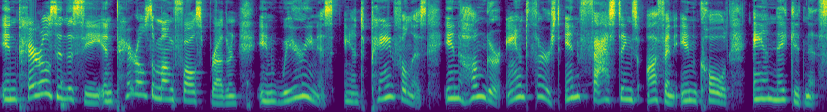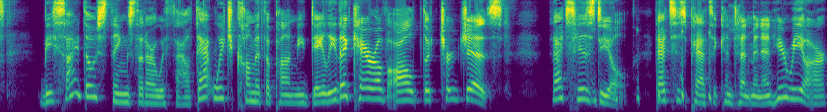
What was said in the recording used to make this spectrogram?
in perils in the sea, in perils among false brethren, in weariness and painfulness, in hunger and thirst, in fastings often, in cold and nakedness beside those things that are without, that which cometh upon me daily, the care of all the churches. That's his deal. That's his path to contentment. And here we are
